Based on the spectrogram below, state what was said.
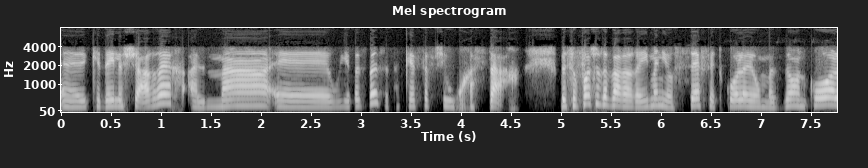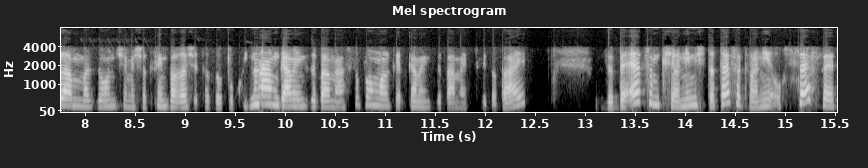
אה, כדי לשערך על מה אה, הוא יבזבז את הכסף שהוא חסך. בסופו של דבר, הרי אם אני אוספת כל היום מזון, כל המזון שמשתפים ברשת הזאת הוא חינם, גם אם זה בא מהסופרמרקט, גם אם זה בא מאצלי בבית. ובעצם כשאני משתתפת ואני אוספת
